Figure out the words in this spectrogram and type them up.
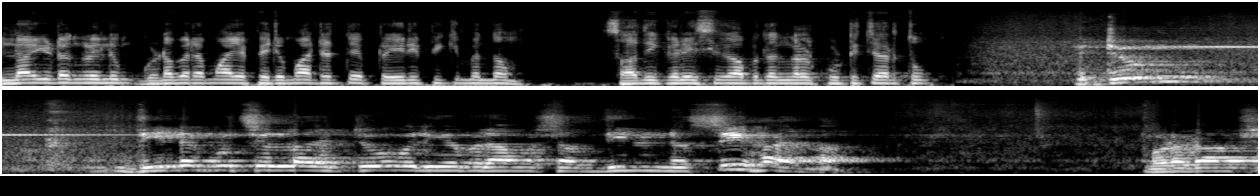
എല്ലായിടങ്ങളിലും ഗുണപരമായ പെരുമാറ്റത്തെ പ്രേരിപ്പിക്കുമെന്നും സാദിഖ് അലി ശിഹാബ് തങ്ങൾ കൂട്ടിച്ചേർത്തു. ഏറ്റവും ദീനെ കുറിച്ചുള്ള ഏറ്റവും വലിയ പരാമർശം എന്നാണ് നസീഹ എന്ന ഗുണകാംക്ഷ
